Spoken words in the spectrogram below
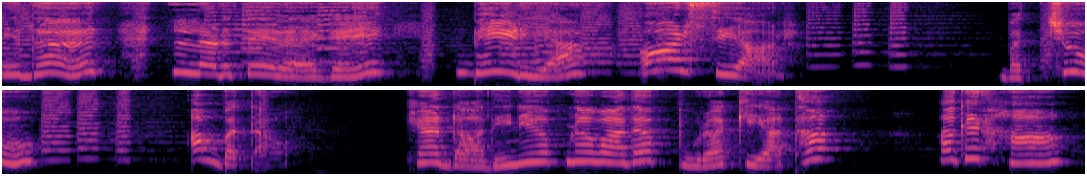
इधर लड़ते रह गए भेड़िया और सियार। बच्चों, अब बताओ, क्या दादी ने अपना वादा पूरा किया था? अगर हाँ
